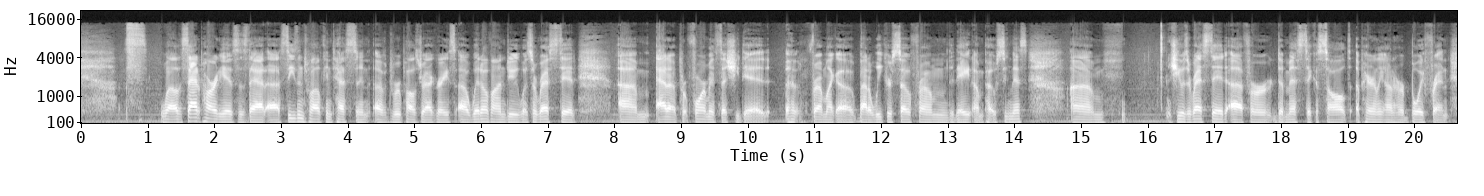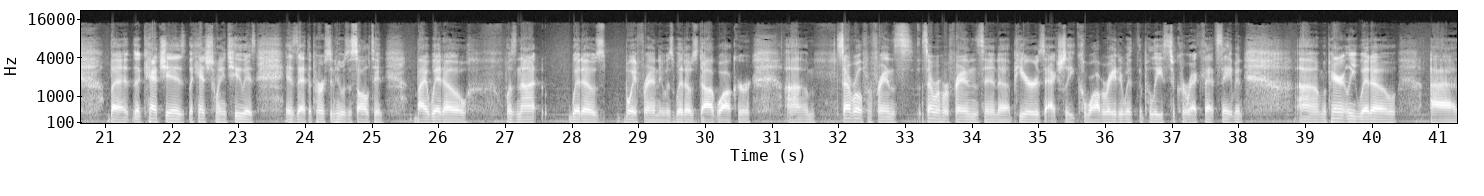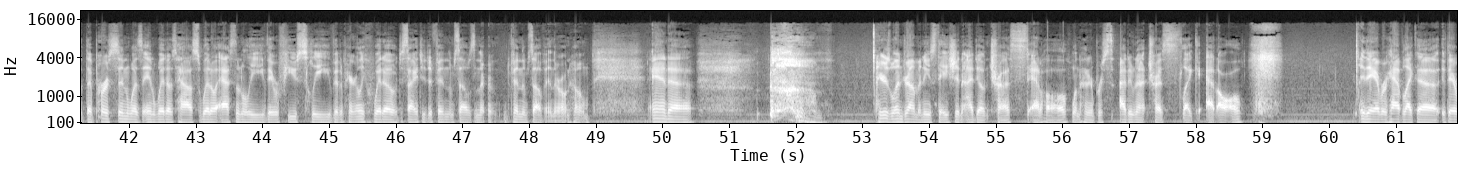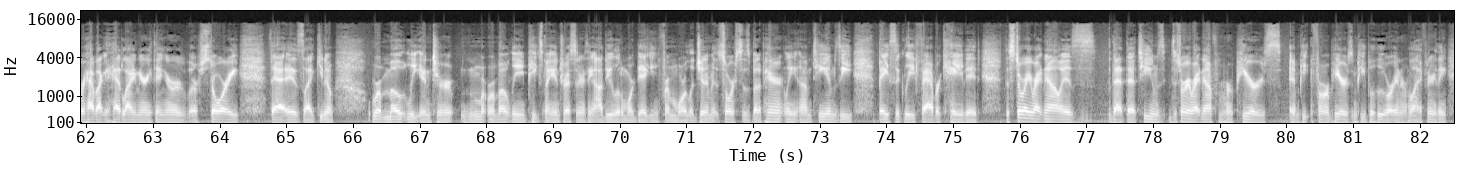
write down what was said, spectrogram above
well, the sad part is is that uh, season 12 contestant of RuPaul's Drag Race, uh, Widow Von'Du, was arrested um, at a performance that she did uh, from like a, about a week or so from the date I'm posting this. Um, she was arrested uh, for domestic assault, apparently on her boyfriend. But the catch is the catch twenty two is is that the person who was assaulted by Widow was not Widow's boyfriend. It was Widow's dog walker. Um, several of her friends, several of her friends and uh, peers actually corroborated with the police to correct that statement. Um, apparently, Widow, uh, the person was in Widow's house. Widow asked them to leave. They refused to leave, and apparently, Widow decided to defend themselves in their defend themselves in their own home. And uh, here's one drama news station I don't trust at all. One hundred percent, I do not trust like at all if they ever have like a if they ever have like a headline or anything or, or story that is like you know remotely inter remotely piques my interest and everything i'll do a little more digging from more legitimate sources. But apparently um, tmz basically fabricated the story right now is that the teams the story right now from her peers and pe- from her peers and people who are in her life and everything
